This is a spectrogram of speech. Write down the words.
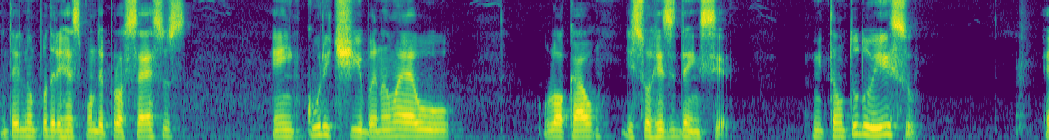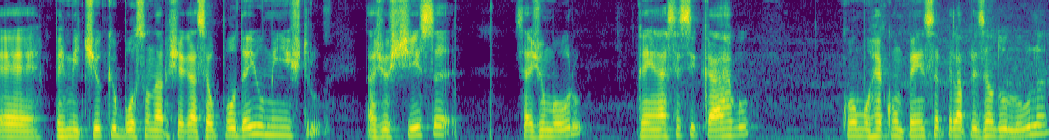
Então ele não poderia responder processos em Curitiba, não é o o local de sua residência. Então, tudo isso é, permitiu que o Bolsonaro chegasse ao poder e o ministro da Justiça, Sérgio Moro, ganhasse esse cargo como recompensa pela prisão do Lula,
